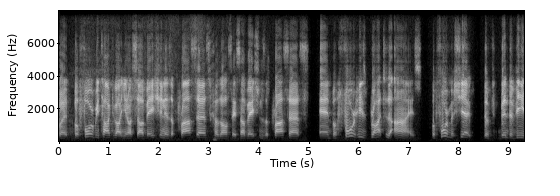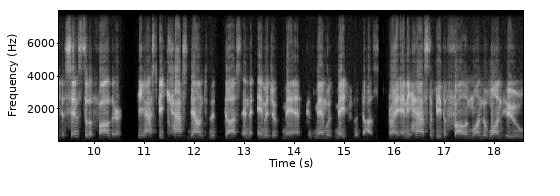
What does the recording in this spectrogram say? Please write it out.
But before we talked about, you know, salvation is a process. because I'll say salvation is a process. And before he's brought to the eyes, before Mashiach the ben David ascends to the Father, he has to be cast down to the dust and the image of man, because man was made from the dust, right? And he has to be the fallen one, the one who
